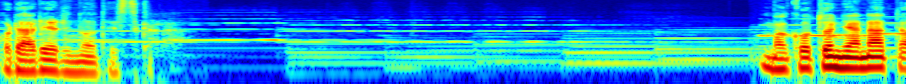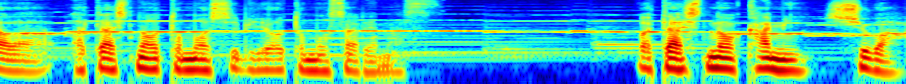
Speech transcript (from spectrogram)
おられるのですから。誠にあなたは私の灯火を灯されます。私の神主は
